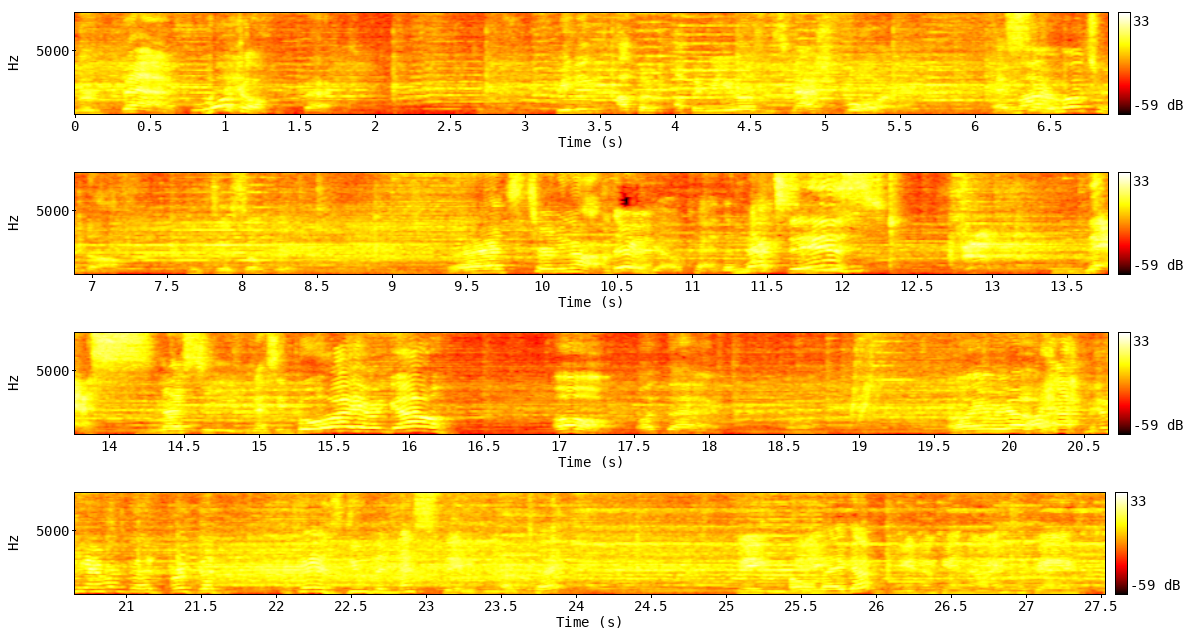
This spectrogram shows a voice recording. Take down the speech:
We're back. with Welcome back. Beating up a, up a Heroes in Smash 4. And my So- remote turned off. It's just so great. That's turning off. There we go. Okay. The Next next, is- Ness. Nessie. Nessie boy, here we go. Oh, what the heck? Uh, oh, here we go. What happened? Okay, we're good. We're good. Okay, let's do the next stage now. Okay. Okay, it? Omega? Okay, okay, nice. Okay,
